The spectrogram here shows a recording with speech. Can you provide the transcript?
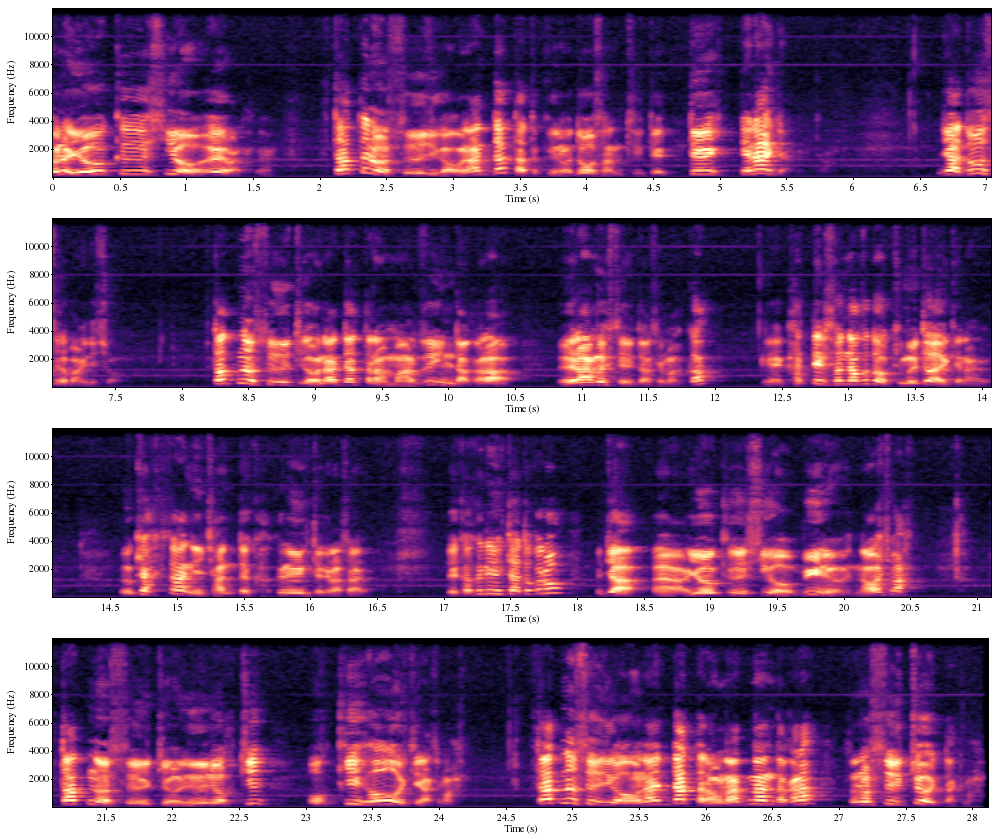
この要求費用 A はですね、2つの数字が同じだった時の動作について定してないじゃないですか。じゃあどうすればいいでしょう ?2 つの数値が同じだったらまずいんだから、エラーメッセージ出せますか？え、勝手にそんなことを決めてはいけない。お客さんにちゃんと確認してください。で、確認したところ、じゃあ、要求仕様 B のように直します。二つの数値を入力し、大きい方を打ち出します。二つの数字が同じだったら同じなんだから、その数値をいただきます。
